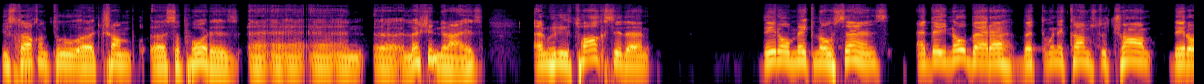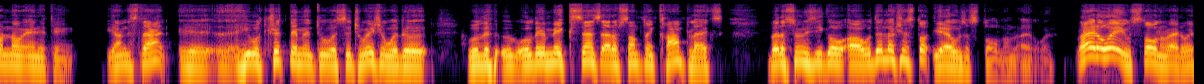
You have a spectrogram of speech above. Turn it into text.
He's Uh-huh. talking to uh, Trump uh, supporters and, and, and uh, election deniers, and when he talks to them, they don't make no sense, and they know better. But when it comes to Trump, they don't know anything. You understand? Uh, he will trick them into a situation where they will they, will they make sense out of something complex. But as soon as you go, uh, with the election stolen? Yeah, it was a stolen right away. Right away, it was stolen right away,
